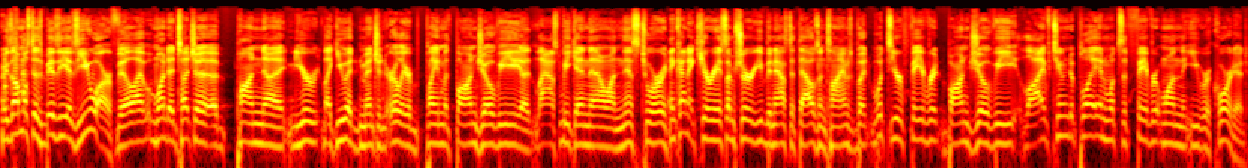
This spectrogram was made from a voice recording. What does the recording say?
He's almost as busy as you are, Phil. I wanted to touch upon uh, your, like you had mentioned earlier, playing with Bon Jovi uh, last weekend now on this tour. And kind of curious, I'm sure you've been asked a thousand times, but what's your favorite Bon Jovi live tune to play, and what's the favorite one that you recorded?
